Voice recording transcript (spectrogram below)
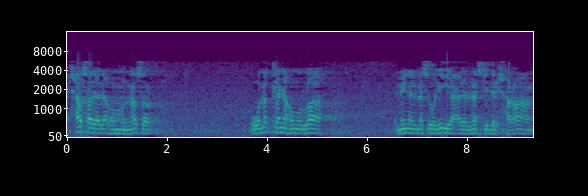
وحصل لهم النصر ومكنهم الله من المسؤولية على المسجد الحرام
